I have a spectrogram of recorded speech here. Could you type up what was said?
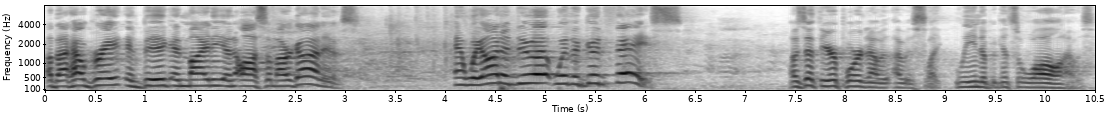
about how great and big and mighty and awesome our God is. And we ought to do it with a good face. I was at the airport and I was, I was like leaned up against a wall and I was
